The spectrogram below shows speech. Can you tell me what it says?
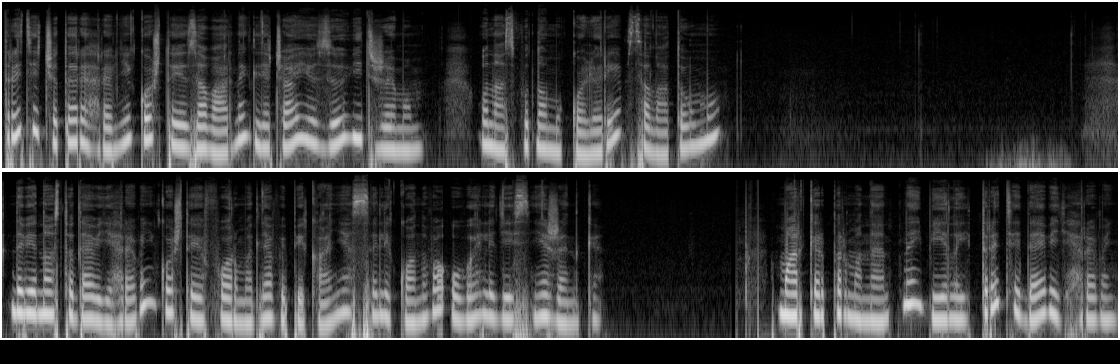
34 гривні коштує заварник для чаю з віджимом. У нас в одному кольорі, в салатовому. 99 гривень коштує форма для випікання силіконова у вигляді сніжинки. Маркер перманентний білий 39 гривень.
